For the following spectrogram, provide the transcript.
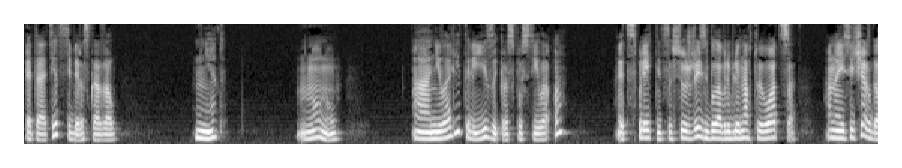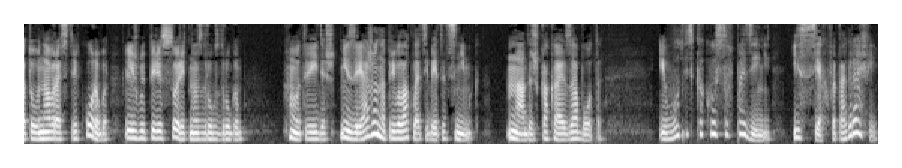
«Это отец тебе рассказал?» «Нет». «Ну-ну. А не Лолита ли язык распустила, а? Эта сплетница всю жизнь была влюблена в твоего отца. Она и сейчас готова наврать три короба, лишь бы перессорить нас друг с другом. Вот видишь, не зря же она приволокла тебе этот снимок. Надо же, какая забота. И вот ведь какое совпадение. Из всех фотографий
